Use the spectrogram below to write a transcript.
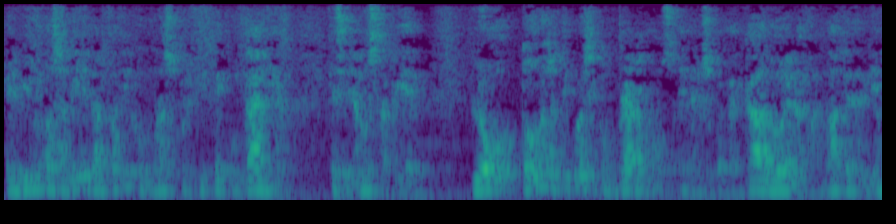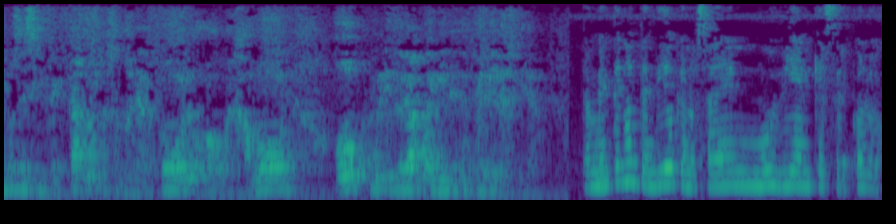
el virus no se adhiere tan fácil como una superficie cutánea, que sería nuestra piel. Luego, todos los artículos que compráramos en el supermercado, en la farmacia, deberíamos desinfectarlos pasándole alcohol o agua de jabón o un litro de agua de 20 cc de lejía. También tengo entendido que no saben muy bien qué hacer con los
